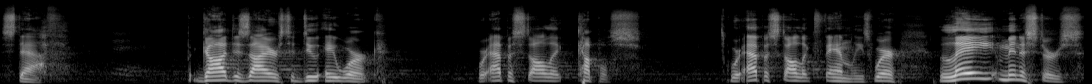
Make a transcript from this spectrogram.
staff. But God desires to do a work We're apostolic couples. We're apostolic families. We're lay ministers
